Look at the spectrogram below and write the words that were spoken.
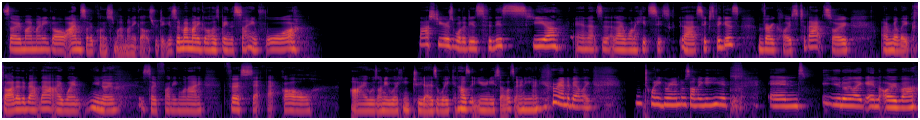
So my money goal, I'm so close to my money goal, it's ridiculous. So my money goal has been the same for last year is what it is for this year, and that's that I want to hit six uh, six figures. I'm very close to that, so I'm really excited about that. I went, you know, it's so funny when I first set that goal. I was only working two days a week and I was at uni, so I was earning only around about like 20 grand or something a year. And, you know, like, and over,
